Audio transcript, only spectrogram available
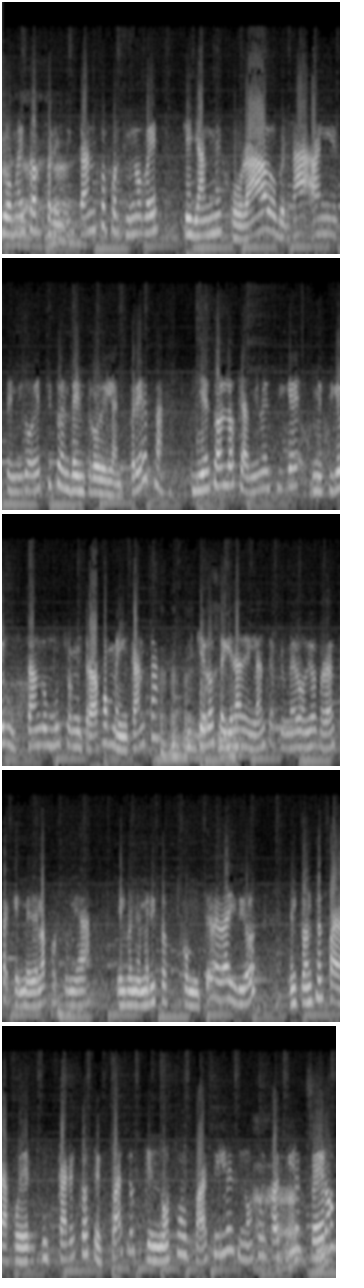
Yo me sorprendí tanto porque uno ve que ya han mejorado, ¿verdad? Han tenido éxito dentro de la empresa. Y eso es lo que a mí me sigue me sigue gustando mucho. Mi trabajo me encanta y quiero seguir adelante primero Dios verdad hasta que me dé la oportunidad el benemérito comité verdad y Dios. Entonces para poder buscar estos espacios que no son fáciles no son fáciles pero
